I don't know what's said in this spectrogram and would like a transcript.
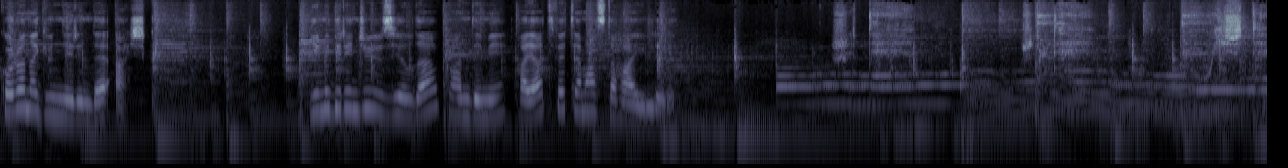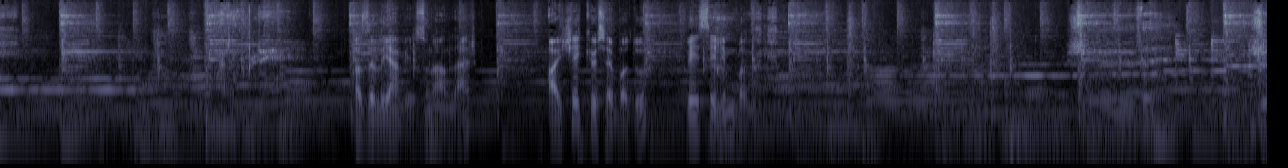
Korona günlerinde aşk. 21. yüzyılda pandemi, hayat ve temas tahayyülleri. Hazırlayan ve sunanlar Ayşe Köse Badur ve Selim Badur. Je vais, je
